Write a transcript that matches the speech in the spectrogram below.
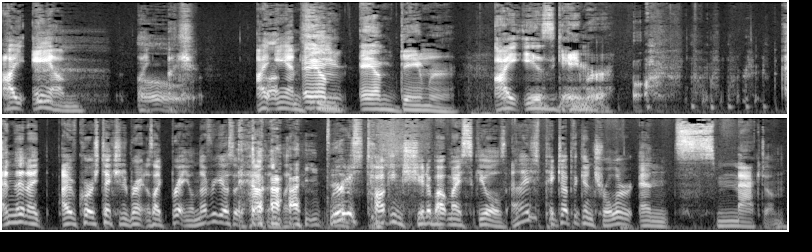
I am like, like I uh, am he. am am gamer. I is gamer. Oh. And then I, I of course texted Brent. I was like, Brent, you'll never guess what happened. Like, we were just talking shit about my skills, and I just picked up the controller and smacked him.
